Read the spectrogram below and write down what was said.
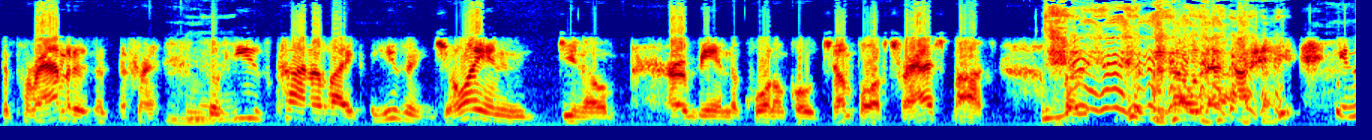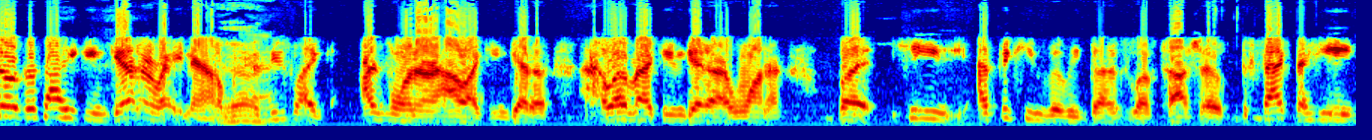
the parameters are different. Mm-hmm. So he's kind of like he's enjoying, you know, her being the quote unquote jump off trash box, but he knows that's how he, he knows that's how he can get her right now yeah. because he's like, I just want her how I can get her, however I can get her, I want her but he I think he really does love Tasha. The fact that he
